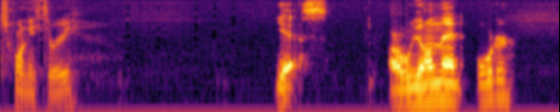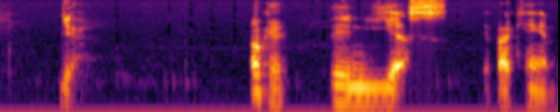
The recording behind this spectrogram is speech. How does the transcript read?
twenty three. Yes. Are we on that order? Yeah. Okay, then yes, if I can.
